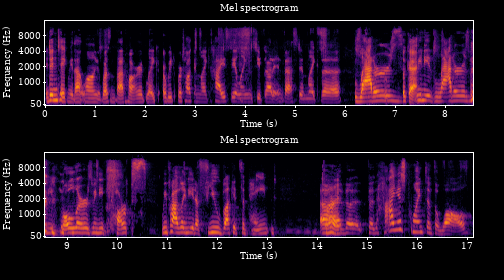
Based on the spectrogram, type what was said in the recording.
It didn't take me that long. It wasn't that hard. Like, are we we're talking like high ceilings? You've got to invest in like the Ladders. Okay. We need ladders. We need rollers. We need tarps. We probably need a few buckets of paint. Uh, All right. The the highest point of the wall,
